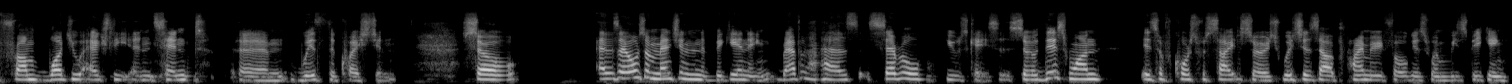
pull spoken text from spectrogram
from what you actually intend um, with the question. So as I also mentioned in the beginning, Raffle has several use cases. So this one is of course for site search, which is our primary focus when we're speaking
